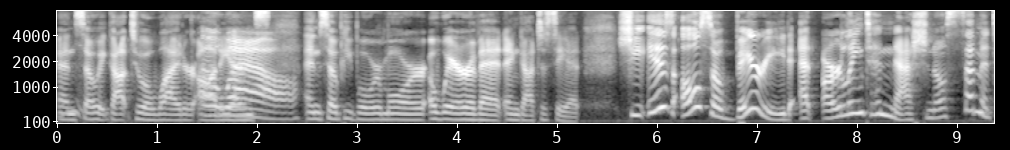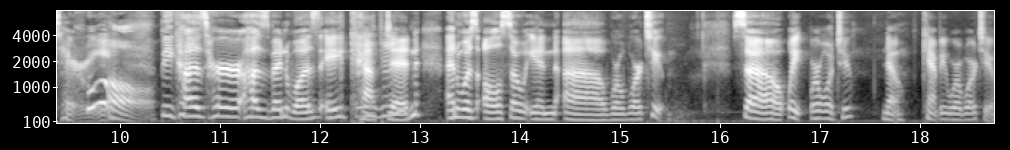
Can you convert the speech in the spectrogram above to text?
And so it got to a wider audience. wow. And so people were more aware of it and got to see it. She is also buried at Arlington National Cemetery. Cool. Because her husband was a captain and was also in uh, World War II. So, wait, World War II? No, can't be World War II.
